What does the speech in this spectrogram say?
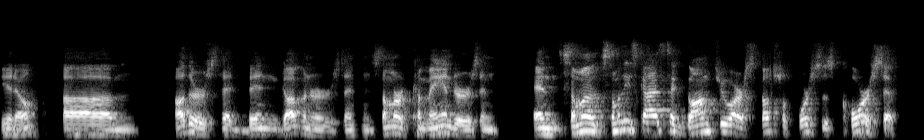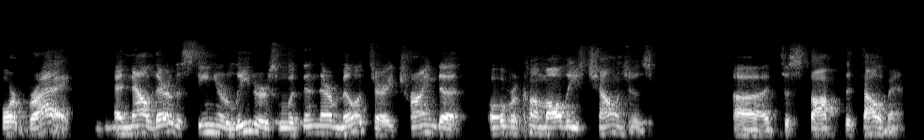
You know, um, others had been governors, and some are commanders, and and some of some of these guys had gone through our special forces course at Fort Bragg, mm-hmm. and now they're the senior leaders within their military, trying to overcome all these challenges uh, to stop the Taliban.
